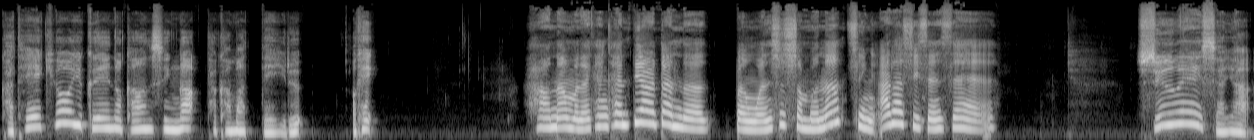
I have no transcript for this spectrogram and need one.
家庭教育への関心が高まっている。OK。好，那我们来看看第二段的本文是什么呢？请阿拉西先生。集英社や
